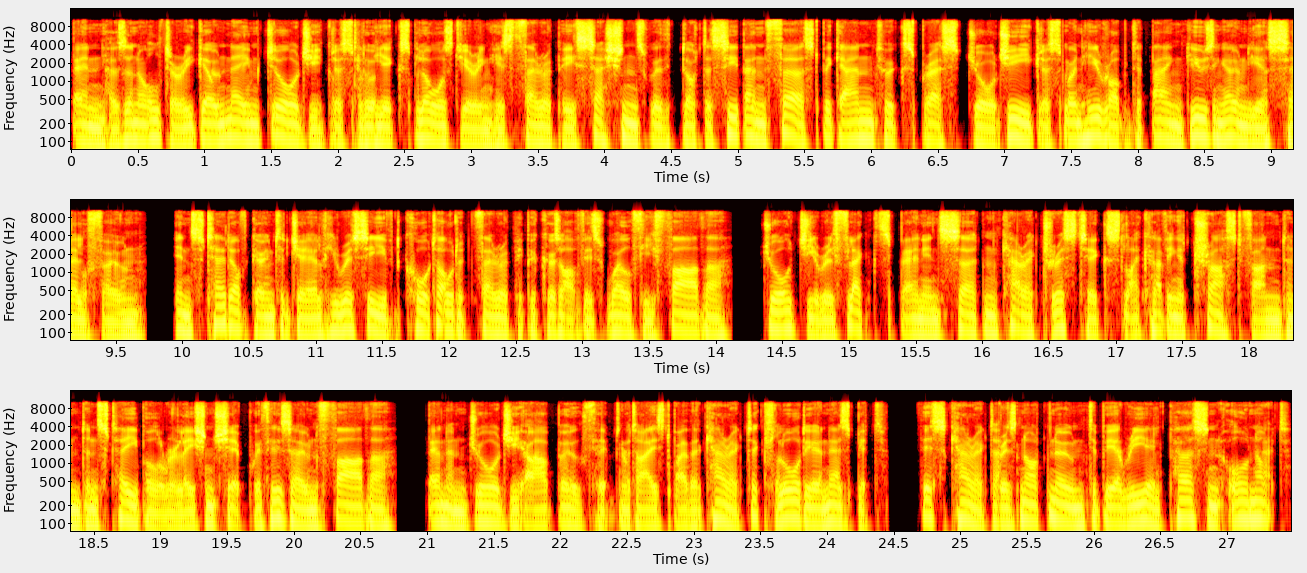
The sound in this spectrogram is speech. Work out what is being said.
Ben has an alter ego named Georgie Gust who he explores during his therapy sessions with Dr. C. Ben first began to express Georgie Gust when he robbed a bank using only a cell phone. Instead of going to jail he received court-ordered therapy because of his wealthy father. Georgie reflects Ben in certain characteristics like having a trust fund and an unstable relationship with his own father. Ben and Georgie are both hypnotized by the character Claudia Nesbitt. This character is not known to be a real person or not,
